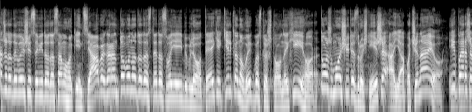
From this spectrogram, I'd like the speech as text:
Адже додивившись це відео до самого кінця, ви гарантовано додасте до своєї бібліотеки кілька нових безкоштовних ігор. Тож мощуйте зручніше, а я починаю. І перша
